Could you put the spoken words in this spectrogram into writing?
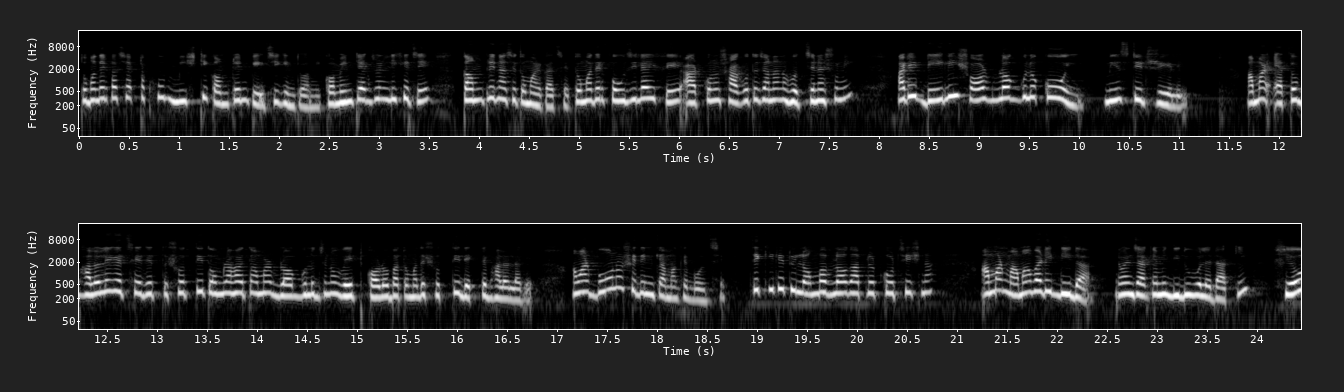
তোমাদের কাছে একটা খুব মিষ্টি কমপ্লেন পেয়েছি কিন্তু আমি। কমেন্টে একজন লিখেছে কমপ্লেন আছে তোমার কাছে। তোমাদের ফৌজি লাইফে আর কোনো স্বাগত জানানো হচ্ছে না শুনি? আর এই ডেইলি শর্ট ব্লগগুলো কই? মিসড ইট রিয়েলি আমার এত ভালো লেগেছে যে সত্যি তোমরা হয়তো আমার ব্লগগুলোর জন্য ওয়েট করো বা তোমাদের সত্যি দেখতে ভালো লাগে। আমার বোনও সেদিনকে আমাকে বলছে যে, কী রে, তুই লম্বা ব্লগ আপলোড করছিস না? আমার মামা বাড়ির দিদা মানে যাকে আমি দিদু বলে ডাকি, সেও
